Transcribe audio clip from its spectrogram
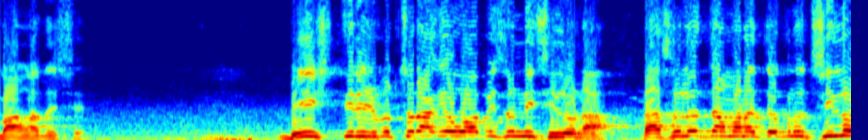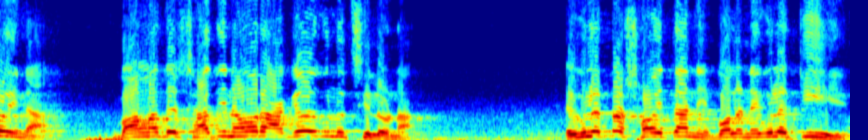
বাংলাদেশে। বিশ, তিরিশ বছর আগে ওয়াবি ছিল না। রাসুলের জামানায় তো এগুলো ছিলই না। বাংলাদেশ স্বাধীন হওয়ার আগেও এগুলো ছিল না। এগুলো একটা শয়তানি। বলেন, এগুলো কি?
